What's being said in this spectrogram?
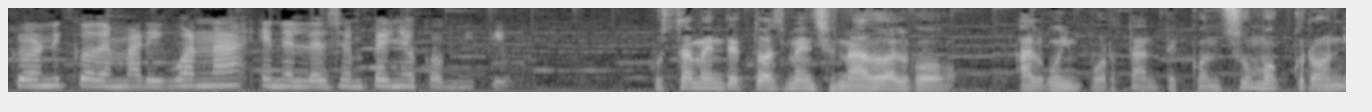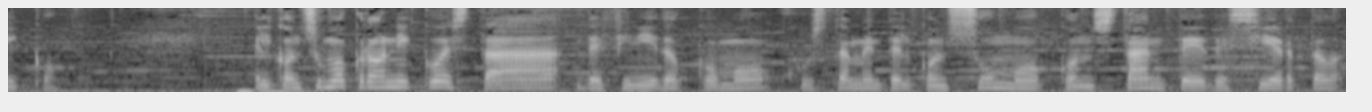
crónico de marihuana en el desempeño cognitivo? Justamente tú has mencionado algo, algo importante, consumo crónico. El consumo crónico está definido como justamente el consumo constante de, cierto,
